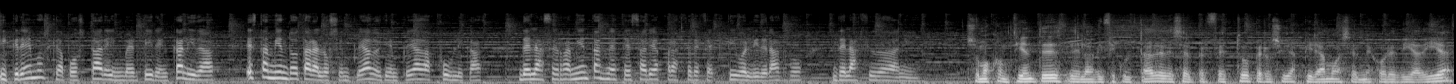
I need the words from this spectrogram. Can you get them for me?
y creemos que apostar e invertir en calidad es también dotar a los empleados y empleadas públicas de las herramientas necesarias para hacer efectivo el liderazgo de la ciudadanía. Somos conscientes de las dificultades de ser perfectos, pero sí aspiramos a ser mejores día a día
